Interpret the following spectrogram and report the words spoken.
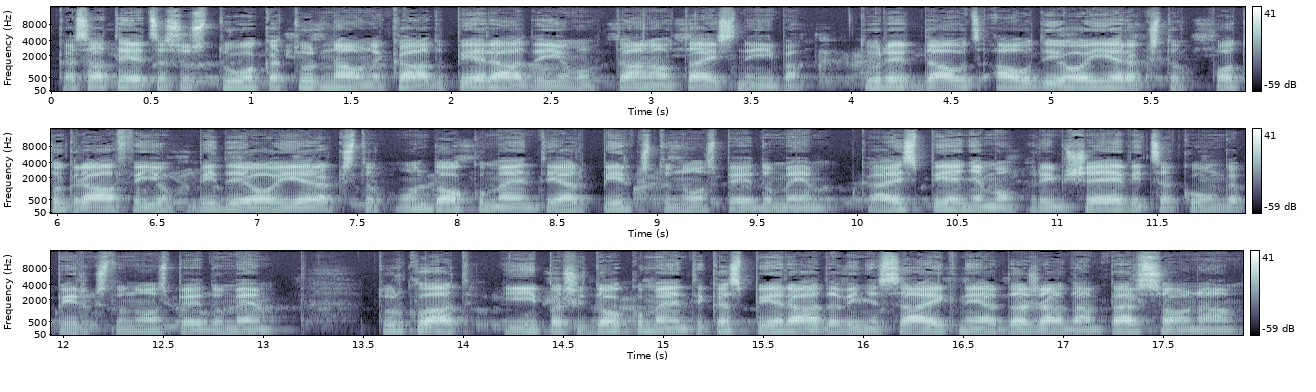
Kas attiecas uz to, ka tur nav nekādu pierādījumu, tā nav taisnība. Tur ir daudz audio ierakstu, fotografiju, video ierakstu un dokumenti ar pirkstu nospiedumiem, kā es pieņemu Rimšēvica kunga pirkstu nospiedumiem. Turklāt īpaši dokumenti, kas pierāda viņa saikni ar dažādām personām.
